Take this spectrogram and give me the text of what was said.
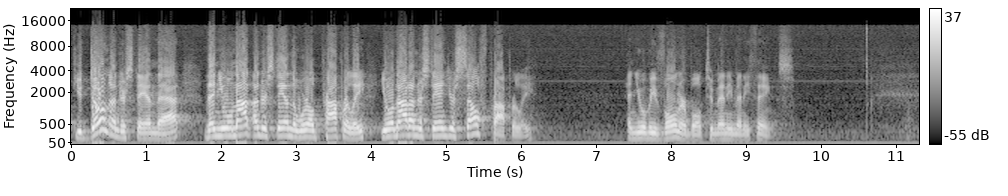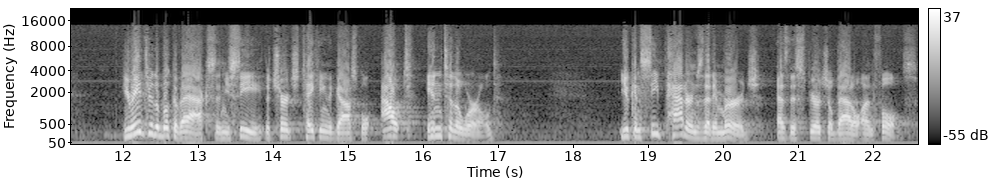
If you don't understand that, then you will not understand the world properly. You will not understand yourself properly. And you will be vulnerable to many, many things. You read through the book of Acts and you see the church taking the gospel out into the world. You can see patterns that emerge as this spiritual battle unfolds.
